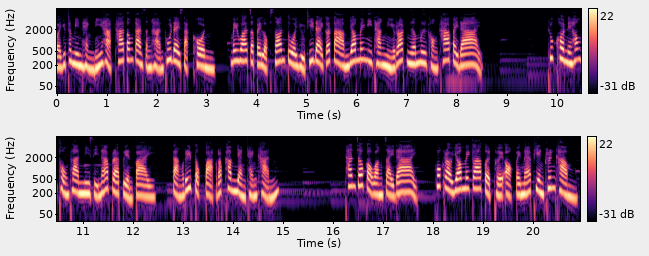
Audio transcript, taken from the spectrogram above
วายุทมินแห่งนี้หากข้าต้องการสังหารผู้ใดสักคน ไม่ว่าจะไปหลบซ่อนตัวอยู่ที่ใดก็ตาม ย่อมไม่มีทางหนีรอดเงื้อมมือของข้าไปได้ ทุกคนในห้องโถงพลันมีสีหน้าแปรเปลี่ยนไป ต่างรีบตกปากรับคำอย่างแข็งขัน ท่านเจ้าเกาะวางใจได้ พวกเราย่อมไม่กล้าเปิดเผยออกไปแม้เพียงครึ่งคำ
